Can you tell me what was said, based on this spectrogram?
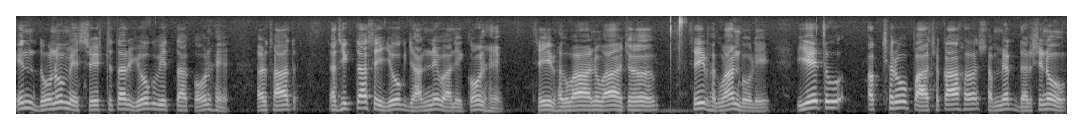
इन दोनों में श्रेष्ठतर योगवेत्ता कौन है? अर्थात, अधिकता से योग जानने वाले कौन हैं? श्री भगवान वाच। श्री भगवान बोले, ये तो अक्षरोपासका, सम्यक दर्शिनो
